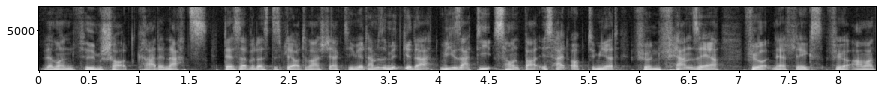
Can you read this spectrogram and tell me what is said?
wenn man einen Film schaut, gerade nachts. Deshalb wird das Display automatisch deaktiviert. Haben sie mitgedacht. Wie gesagt, die Soundbar ist halt optimiert für einen Fernseher, für Netflix, für Amazon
